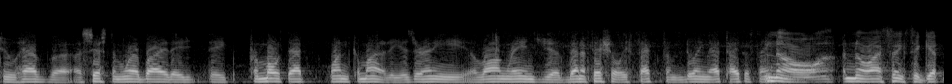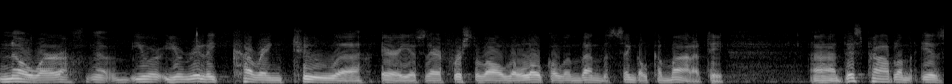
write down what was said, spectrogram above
to have a system whereby they, they promote that one commodity. Is there any long-range uh, beneficial effect from doing that type of thing? No, uh, no, I think to get nowhere, uh, you're, you're really covering two uh, areas there. First of all, the local and then the single commodity. This problem is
